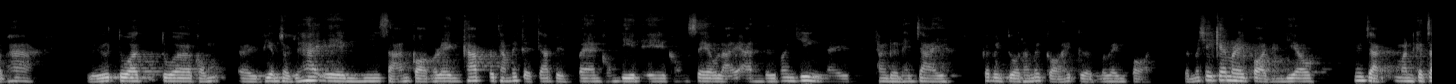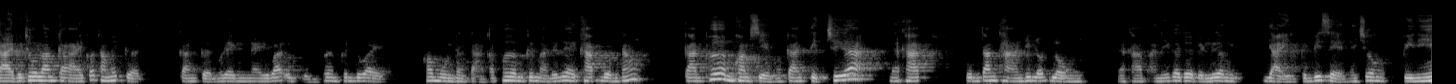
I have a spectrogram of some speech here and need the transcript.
ลภาพ หรือตัวตัวของพีเอ็มสองจุดห้าเองมีสารก่อมะเร็งครับ ไปทำให้เกิดการเปลี่ยนแปลงของ DNA ของเซลล์หลายอันโดยเฉพาะยิ่งในทางเดินหายใจ ก็เป็นตัวทำให้ก่อให้เกิดมะเร็งปอด แต่ไม่ใช่แค่มะเร็งปอดอย่างเดียว เนื่องจากมันกระจายไปทั่วร่างกายก็ทำให้เกิดการเกิดมะเร็งในว่าอื่นๆ เพิ่มขึ้นด้วย ข้อมูลต่างๆ ก็เพิ่มขึ้นมาเรื่อยๆครับรวมทั้งการเพิ่มความเสี่ยงของการติดเชื้อนะครับภูมิต้านทานที่ลดลง นะครับ อันนี้ก็จะเป็นเรื่องใหญ่เป็นพิเศษในช่วงปีนี้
